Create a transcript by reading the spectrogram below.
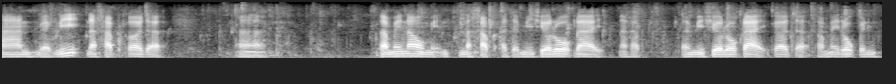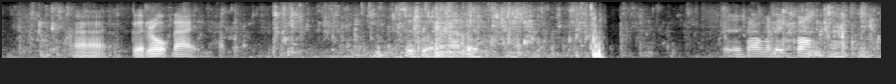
นานๆแบบนี้นะครับ ก็จะ ทำทำให้เน่าเหม็นนะครับ อาจจะมีเชื้อโรคได้นะครับถ้ามีเชื้อโรคได้ก็จะทำให้โรคเป็นเกิดโรคได้นะครับสวยๆทั้งนั้นเลยก็จะชอบมาเล่นกล้องนะครับ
